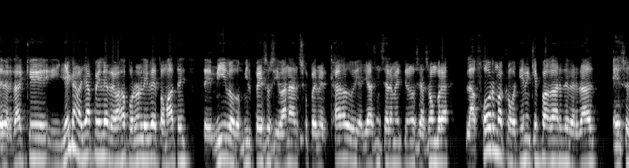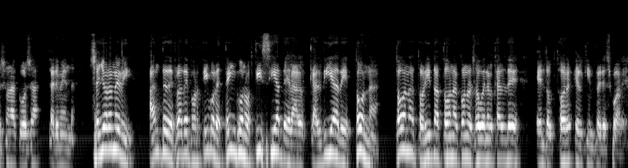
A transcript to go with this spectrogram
de verdad que y llegan allá a pedirle rebaja por un libre de tomate de mil o dos mil pesos y van al supermercado y allá sinceramente uno se asombra la forma como tienen que pagar de verdad, eso es una cosa tremenda. Señora Nelly, antes de Fla Deportivo les tengo noticias de la alcaldía de Tona. Tona, Torita Tona, con el buen alcalde, el doctor Elkin Pérez Suárez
